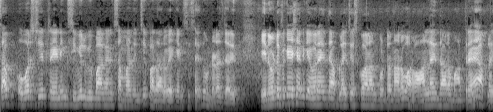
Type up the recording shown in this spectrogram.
సబ్ ఓవర్సీ ట్రైనింగ్ సివిల్ విభాగానికి సంబంధించి పదహారు వేకెన్సీస్ అయితే ఉండడం జరిగింది. ఈ నోటిఫికేషన్కి ఎవరైతే అప్లై చేసుకోవాలనుకుంటున్నారో వారు ఆన్లైన్ ద్వారా మాత్రమే అప్లై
